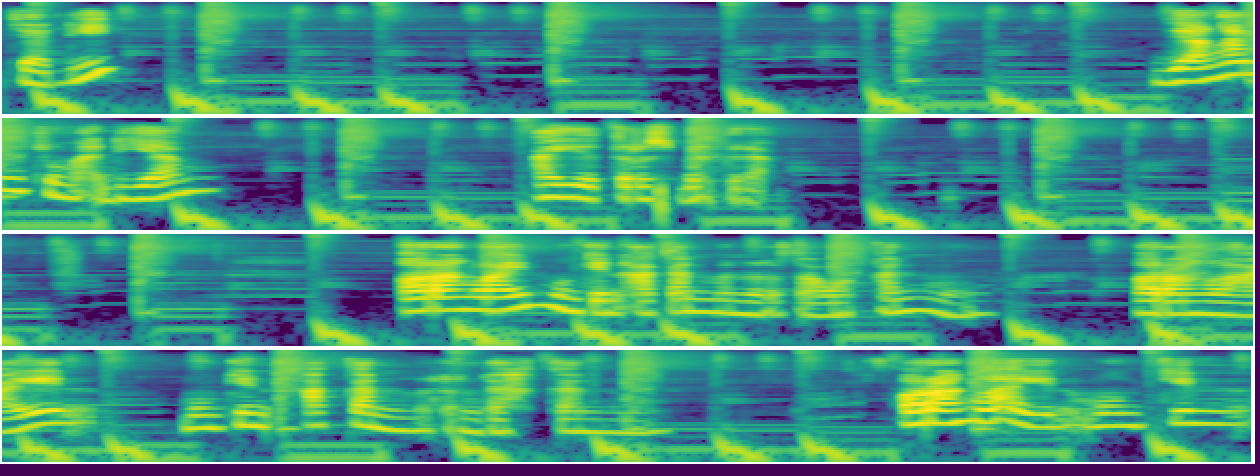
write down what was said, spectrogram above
Jadi, jangan cuma diam, ayo terus bergerak. Orang lain mungkin akan menertawakanmu, orang lain mungkin akan merendahkanmu, orang lain mungkin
